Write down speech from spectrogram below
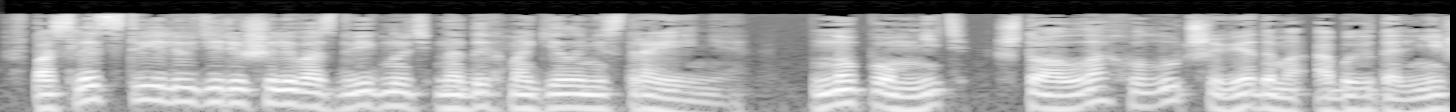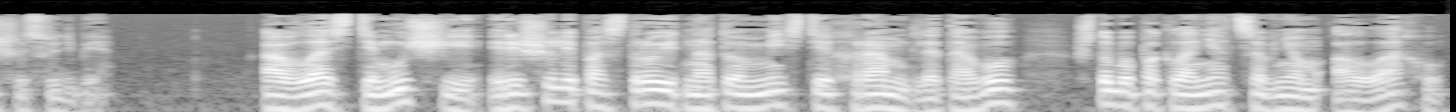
Впоследствии люди решили воздвигнуть над их могилами строения, но помнить, что Аллаху лучше ведомо об их дальнейшей судьбе а власть имущие решили построить на том месте храм для того, чтобы поклоняться в нем Аллаху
